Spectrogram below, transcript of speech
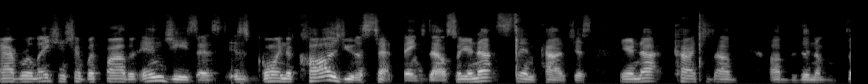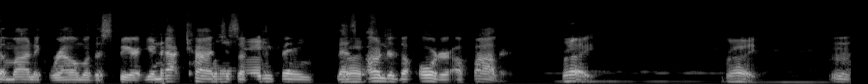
have a relationship with Father in Jesus is going to cause you to set things down. So you're not sin conscious. You're not conscious of of the demonic realm of the spirit. You're not conscious right. of anything that's right. under the order of Father. Right. Right. Mm.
